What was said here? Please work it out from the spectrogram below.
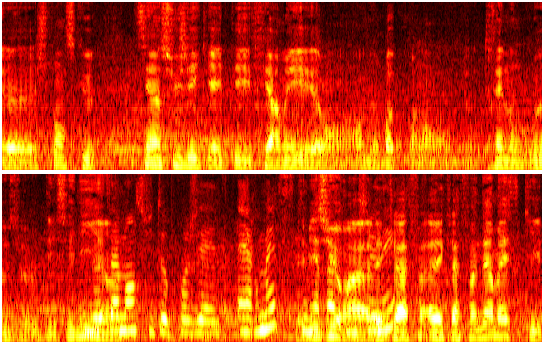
euh, je pense que c'est un sujet qui a été fermé en, Europe pendant de très nombreuses décennies. Hein. Notamment suite au projet Hermès qui n'a pas fonctionné. Bien sûr, avec la fin d'Hermès qui,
